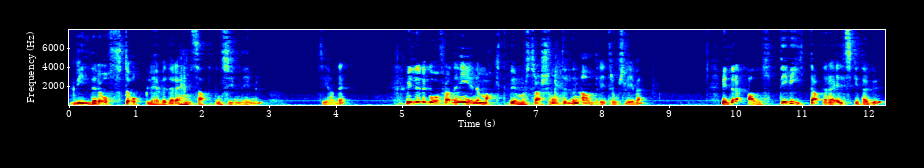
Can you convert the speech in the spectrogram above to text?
vil dere ofte oppleve dere hensatt til den syvende himmel? Sier han det? Vil dere gå fra den ene maktdemonstrasjonen til den andre i troslivet? Vil dere alltid vite at dere er elsket av Gud?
